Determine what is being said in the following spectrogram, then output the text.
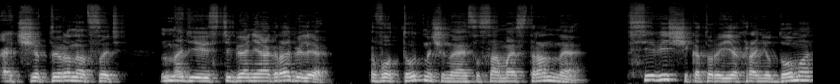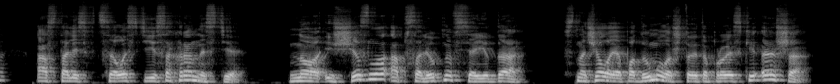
14? Надеюсь, тебя не ограбили? Вот тут начинается самое странное. Все вещи, которые я храню дома, остались в целости и сохранности. Но исчезла абсолютно вся еда. Сначала я подумала, что это происки Эша,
